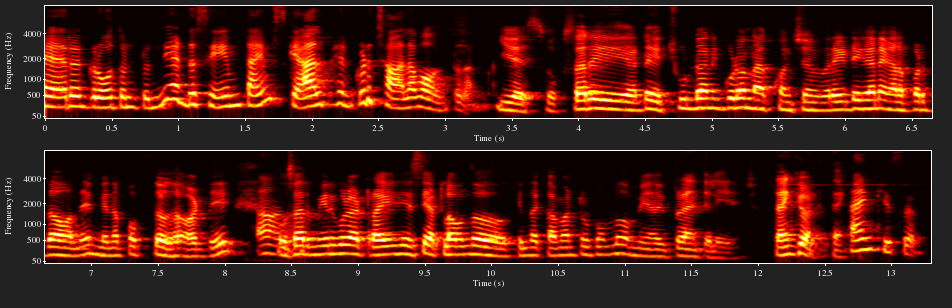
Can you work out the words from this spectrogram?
హెయిర్ గ్రోత్ ఉంటుంది. At the same time scalp hair కూడా చాలా బాగుంటుంది అనమాట ఎస్ ఒకసారి అంటే చూడడానికి కూడా నాకు కొంచెం వెరైటీగానే కనపడతా ఉంది. మినపప్పుతో కాబట్టి ఒకసారి మీరు కూడా ట్రై చేసి ఎట్లా ఉందో కింద కమెంట్ రూపంలో మీ అభిప్రాయం తెలియజేయచ్చు. థ్యాంక్ యూ అండి. Thank thank you sir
